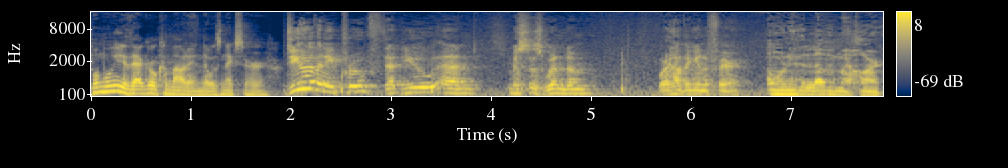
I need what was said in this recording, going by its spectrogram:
What movie did that girl come out in that was next to her? Do you have any proof that you and Mrs. Windham were having an affair? Only the love in my heart.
